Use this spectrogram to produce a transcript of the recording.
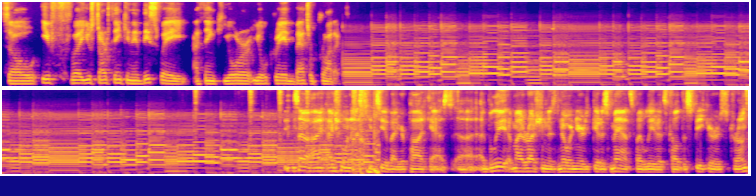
so if uh, you start thinking in this way, I think you're you'll create better product. So I actually want to ask you too about your podcast. Uh, I believe my Russian is nowhere near as good as Matt's, but I believe it's called The Speaker is Drunk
